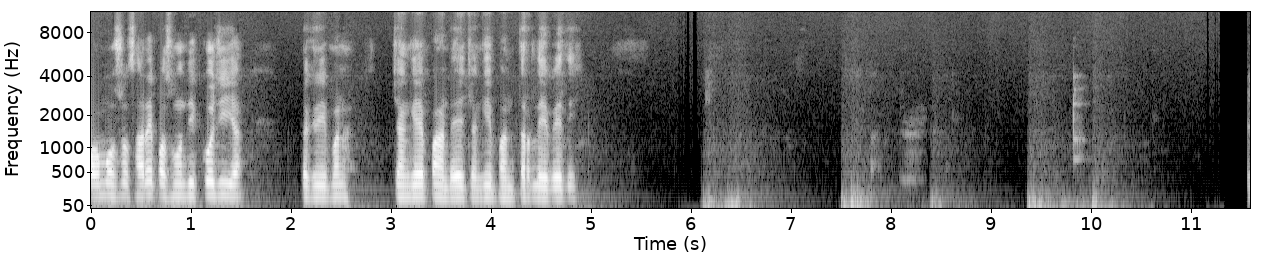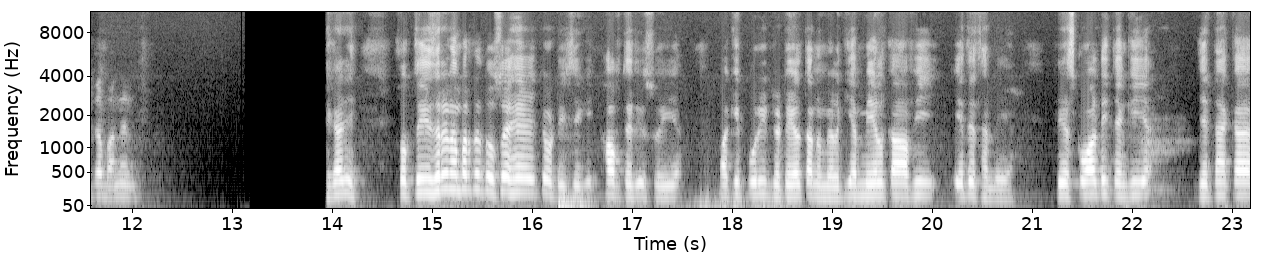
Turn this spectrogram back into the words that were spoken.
ਆਲਮੋਸਟ ਸਾਰੇ ਪਸ਼ੂਆਂ ਦੀ ਇੱਕੋ ਜੀ ਆ। ਤਕਰੀਬਨ ਚੰਗੇ ਭਾਂਡੇ ਚੰਗੀ ਬੰਤਰ ਲੇਵੇ ਦੀ। ਇਹ ਤਾਂ ਬੰਨੇ ਠੀਕ ਆ ਜੀ। ਸੋ ਤੀਸਰੇ ਨੰਬਰ ਤੇ ਦੋਸਤੋ ਇਹ ਝੋਟੀ ਸੀਗੀ ਹਫ਼ਤੇ ਦੀ ਸੂਈ ਆ। ਬਾਕੀ ਪੂਰੀ ਡਿਟੇਲ ਤੁਹਾਨੂੰ ਮਿਲ ਗਈ ਆ। ਮੇਲ ਕਾਫੀ ਇਹਦੇ ਥੱਲੇ ਆ। ਫੇਸ ਕੁਆਲਿਟੀ ਚੰਗੀ ਆ। ਜਿੱਦਾਂ ਕਿ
